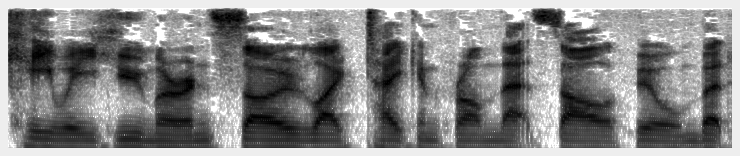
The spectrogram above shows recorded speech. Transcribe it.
Kiwi humor and so like taken from that style of film. But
